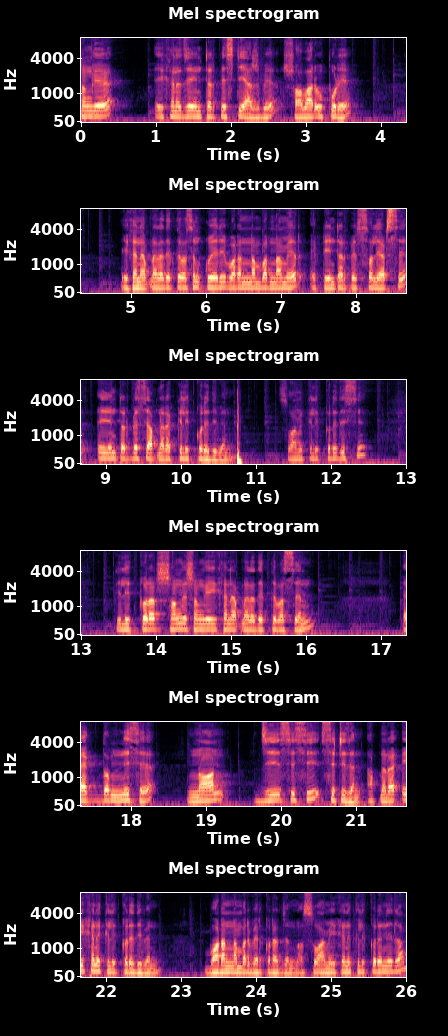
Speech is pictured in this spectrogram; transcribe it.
সঙ্গে এখানে যে ইন্টারফেসটি আসবে, সবার উপরে, এখানে আপনারা দেখতে পাচ্ছেন কোয়ারি বর্ডার নাম্বার নামের একটি ইন্টারফেস চলে আসছে। এই ইন্টারপেসে আপনারা ক্লিক করে দিবেন। সো আমি ক্লিক করে দিচ্ছি। ক্লিক করার সঙ্গে সঙ্গে এখানে আপনারা দেখতে পাচ্ছেন, একদম নিচে নন জিসিসি সিটিজেন। আপনারা এইখানে ক্লিক করে দিবেন বর্ডার নাম্বার বের করার জন্য। সো, আমি এখানে ক্লিক করে নিলাম।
